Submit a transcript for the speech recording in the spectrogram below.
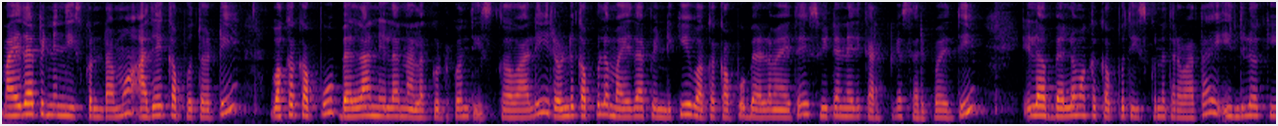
మైదా పిండిని తీసుకుంటామో అదే కప్పుతోటి ఒక కప్పు బెల్లాన్ని ఇలా నలగొట్టుకొని తీసుకోవాలి. రెండు కప్పుల మైదా పిండికి ఒక కప్పు బెల్లం అయితే స్వీట్ అనేది కరెక్ట్గా సరిపోద్ది ఇలా బెల్లం ఒక కప్పు తీసుకున్న తర్వాత ఇందులోకి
